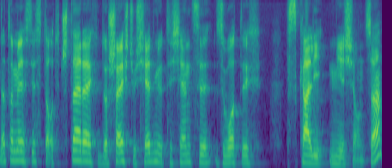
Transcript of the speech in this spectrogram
natomiast jest to od 4 do 6-7 tysięcy złotych w skali miesiąca.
